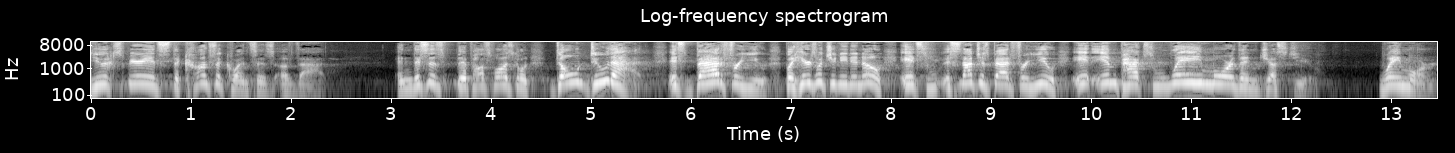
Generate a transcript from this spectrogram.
You experience the consequences of that. And this is the Apostle Paul is going, don't do that. It's bad for you. But here's what you need to know it's, it's not just bad for you, it impacts way more than just you. Way more.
